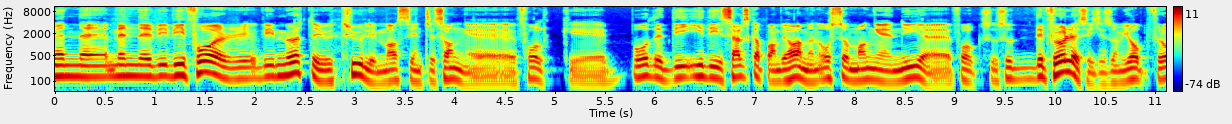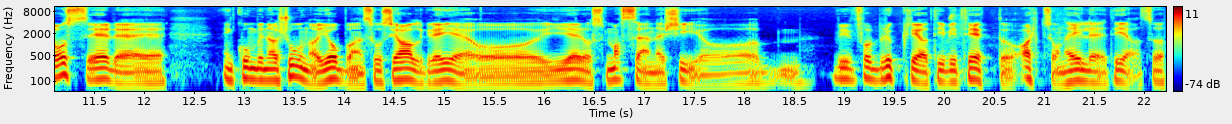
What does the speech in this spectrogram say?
men, eh, men eh, vi, vi, får Vi møter utrolig masse interessante folk. Både de, i de selskapene vi har, men også mange nye folk. Så, så, det føles ikke som jobb. For oss er det en kombinasjon av jobb og en sosial greie og gir oss masse energi. Og vi får brukt kreativitet og alt sånn hele tida. Så,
